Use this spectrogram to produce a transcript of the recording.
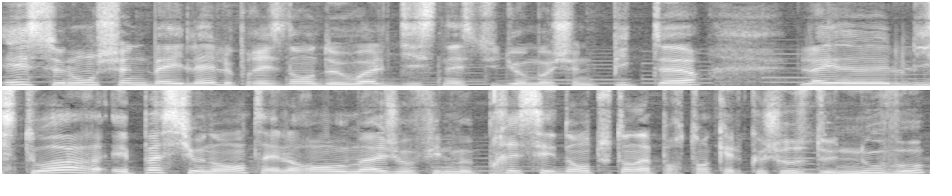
et selon Sean Bailey, le président de Walt Disney Studio Motion Picture, l'histoire est passionnante, elle rend hommage au film précédent tout en apportant quelque chose de nouveau.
